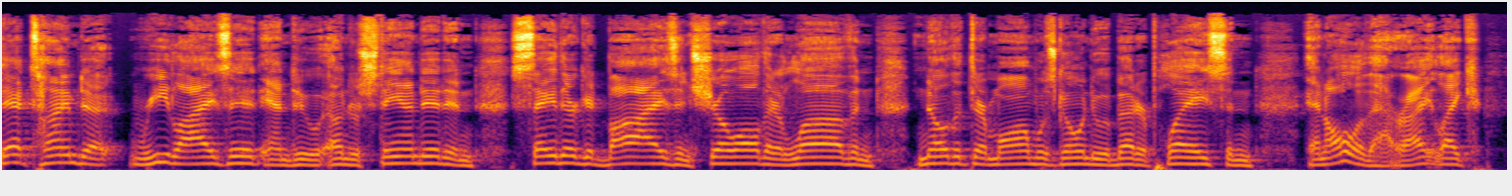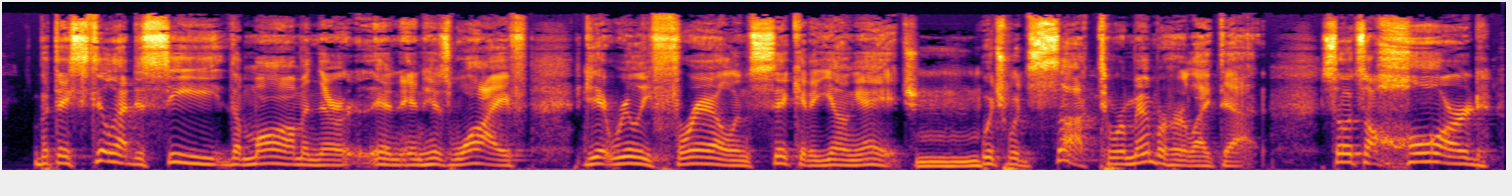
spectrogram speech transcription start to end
they had time to realize it and to understand it and say their goodbyes and show all their love and know that their mom was going to a better place and and all of that, right? Like. But they still had to see the mom and their and, and his wife get really frail and sick at a young age, mm-hmm. which would suck to remember her like that. So it's a hard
